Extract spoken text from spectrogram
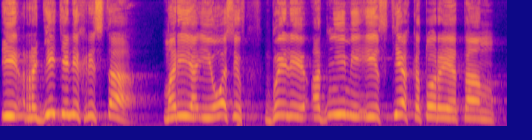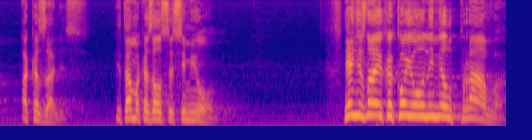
И родители Христа, Мария и Иосиф, были одними из тех, которые там оказались. И там оказался Симеон. Я не знаю, какое он имел право.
